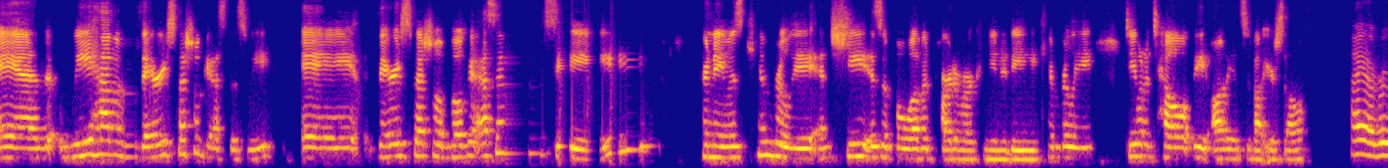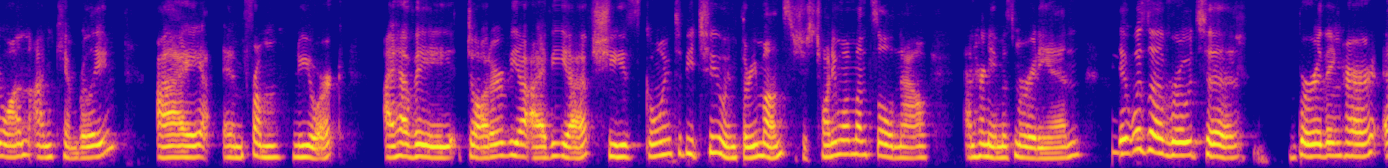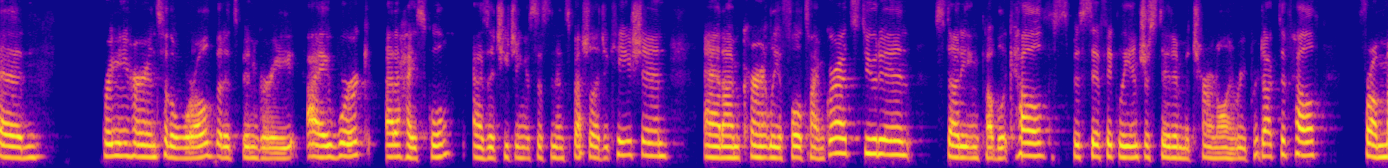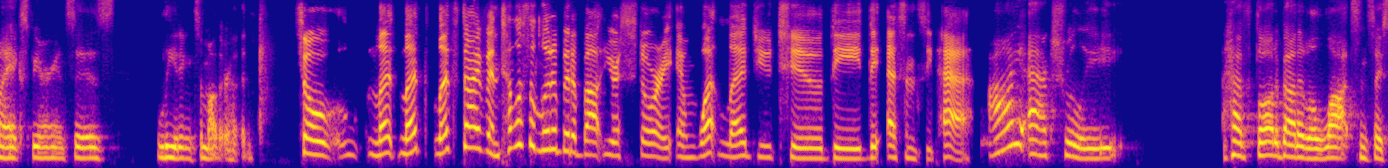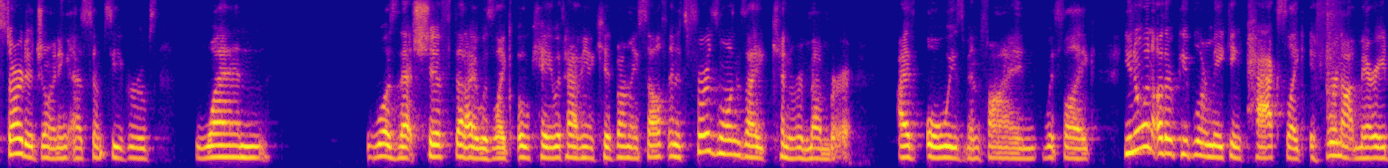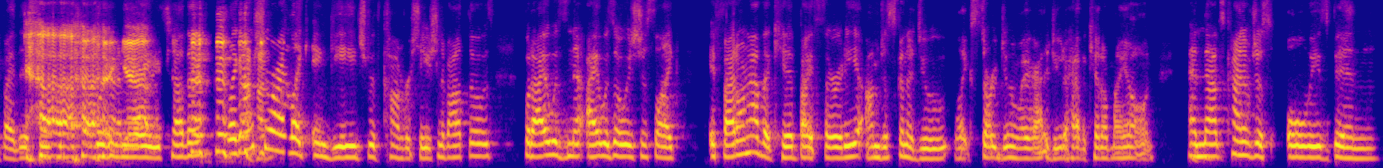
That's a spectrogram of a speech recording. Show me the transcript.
And we have a very special guest this week, a very special Mocha SMC her name is Kimberly, and she is a beloved part of our community. Kimberly, do you want to tell the audience about yourself? Hi, everyone. I'm Kimberly. I am from New York. I have a daughter via IVF. She's going to be two in three months. She's 21 months old now, and her name is Meridian. It was a road to birthing her and bringing her into the world, but it's been great. I work at a high school as a teaching assistant in special education and I'm currently a full time grad student studying public health, specifically interested in maternal and reproductive health from my experiences leading to motherhood. So let let let's dive in. Tell us a little bit about your story and what led you to the the SMC path. I actually have thought about it a lot since I started joining SMC groups. When was that shift that I was like okay with having a kid by myself? And it's for as long as I can remember. I've always been fine with like, you know, when other people are making pacts, like if we're not married by this, we're gonna yeah. marry each other. Like I'm sure I like engaged with conversation about those, but I was ne- I was always just like, if I don't have a kid by 30, I'm just gonna do like start doing what I gotta do to have a kid on my own. And mm-hmm. that's kind of just always been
